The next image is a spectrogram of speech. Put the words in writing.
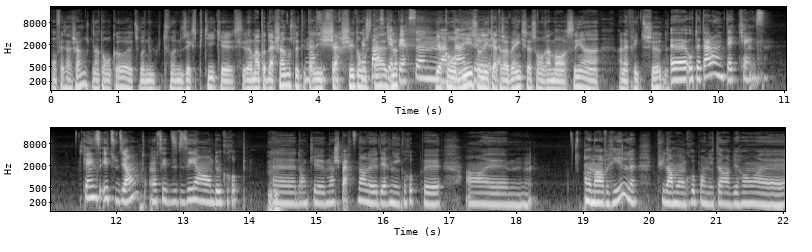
on fait sa chance. Dans ton cas, tu vas nous, tu vas nous expliquer que c'est vraiment pas de la chance. Tu es Non, allé chercher ton Mais je pense stage. y a personne Il y a combien sur les 80 qui se sont ramassés en, en Afrique du Sud? Euh, au total, on était 15. 15 étudiantes. On s'est divisé en deux groupes. Mhm. Euh, donc, euh, moi, je suis partie dans le dernier groupe en, en avril. Puis, dans mon groupe, on était environ euh,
